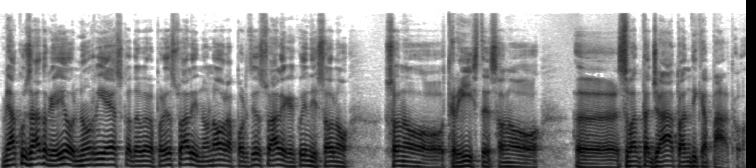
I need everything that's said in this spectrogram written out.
mi ha accusato che io non riesco ad avere rapporti sessuali, non ho rapporti sessuali, che quindi sono, sono triste, sono eh, svantaggiato, handicappato.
